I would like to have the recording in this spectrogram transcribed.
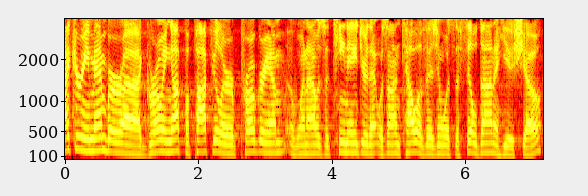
I can remember uh, growing up, a popular program when I was a teenager that was on television was the Phil Donahue Show.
